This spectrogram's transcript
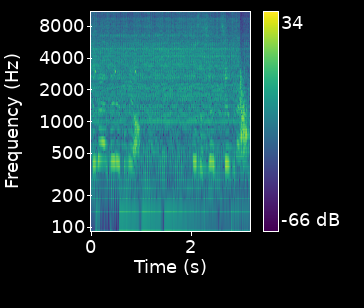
それからそれで止めよう。そうそう強強くなる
